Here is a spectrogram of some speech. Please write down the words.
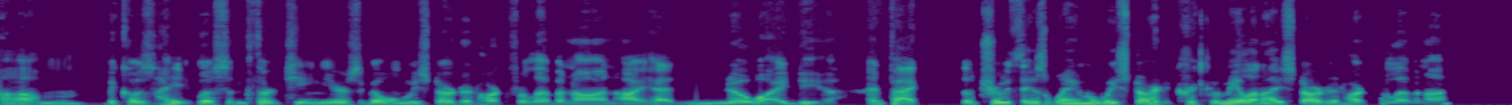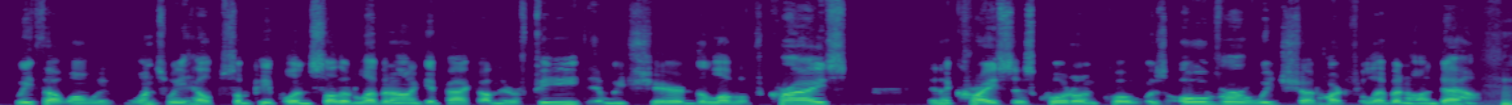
um, because, hey, listen, 13 years ago when we started Heart for Lebanon, I had no idea. In fact, the truth is, Wayne, when we started, Camille and I started Heart for Lebanon, we thought when we once we helped some people in southern Lebanon get back on their feet and we shared the love of Christ and the crisis, quote unquote, was over, we'd shut Heart for Lebanon down. Hmm.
